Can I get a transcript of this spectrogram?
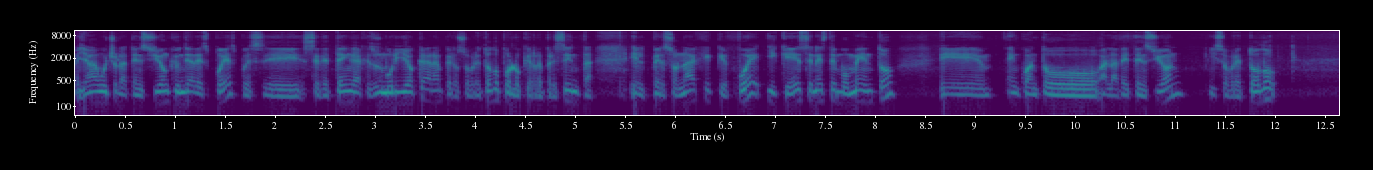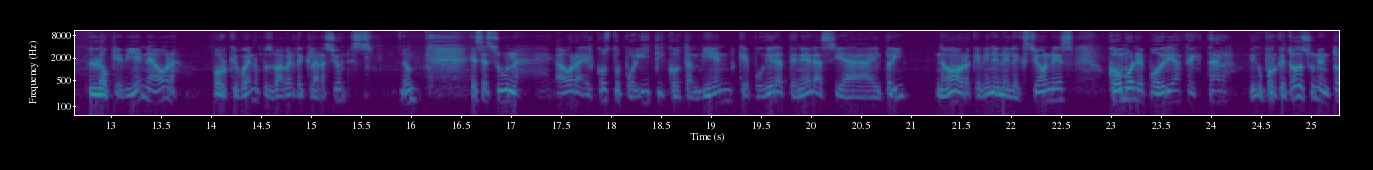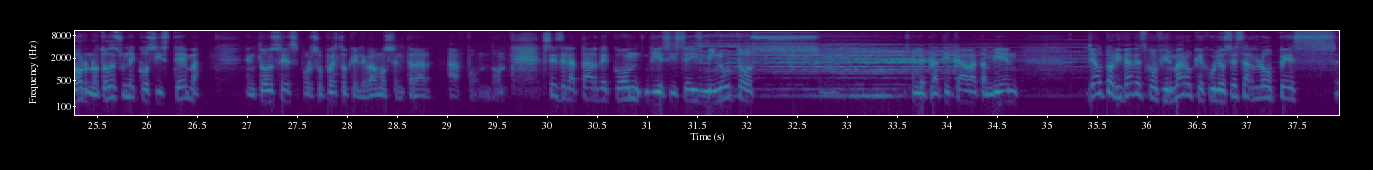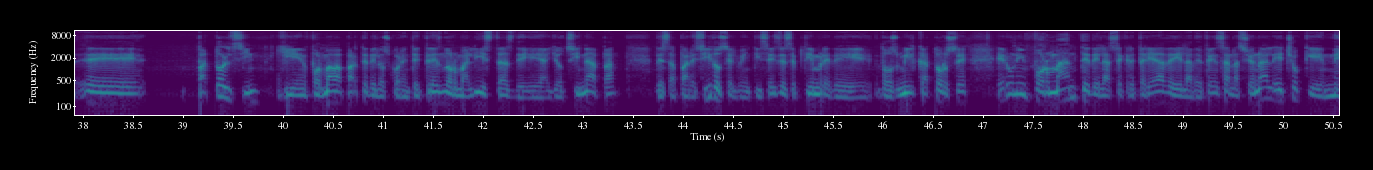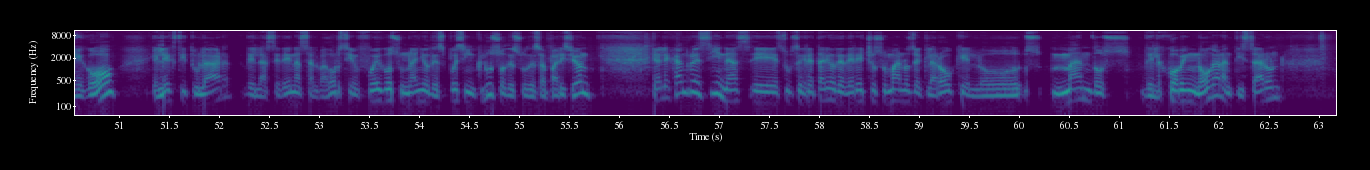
me llama mucho la atención que un día después pues eh, se detenga a Jesús Murillo Cara, pero sobre todo por lo que representa el personaje que fue y que es en este momento eh, en cuanto a la detención y sobre todo lo que viene ahora, porque bueno, pues va a haber declaraciones. ¿No? Es una. Ahora, el costo político también que pudiera tener hacia el PRI. ¿no? Ahora que vienen elecciones, ¿cómo le podría afectar? Digo, porque todo es un entorno, todo es un ecosistema. Entonces, por supuesto que le vamos a entrar a fondo. Seis de la tarde con dieciséis minutos. Le platicaba también. Ya autoridades confirmaron que Julio César López eh, Patolsin, quien formaba parte de los 43 normalistas de Ayotzinapa, desaparecidos el 26 de septiembre de 2014, era un informante de la Secretaría de la Defensa Nacional, hecho que negó el ex titular de la Sedena Salvador Cienfuegos un año después incluso de su desaparición. Y Alejandro Encinas, eh, subsecretario de Derechos Humanos, declaró que los mandos del joven no garantizaron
